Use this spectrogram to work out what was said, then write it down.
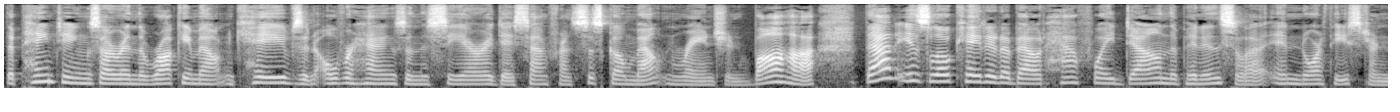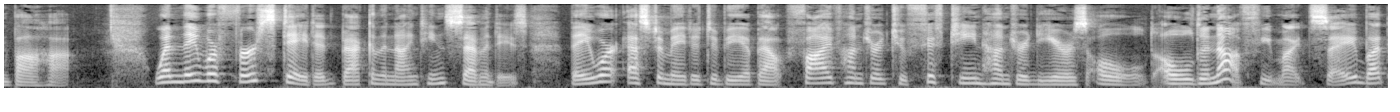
The paintings are in the Rocky Mountain caves and overhangs in the Sierra de San Francisco mountain range in Baja. That is located about halfway down the peninsula in northeastern Baja. When they were first dated back in the 1970s, they were estimated to be about 500 to 1500 years old. Old enough, you might say, but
